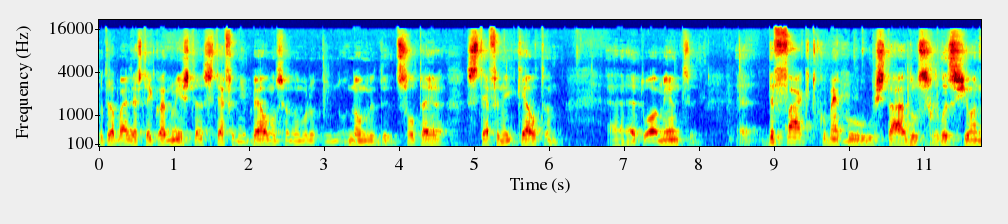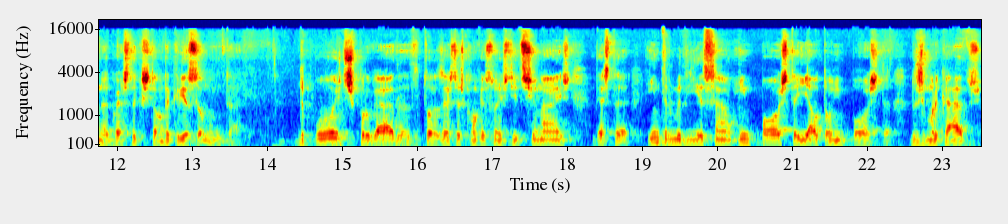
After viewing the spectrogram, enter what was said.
o trabalho desta economista, Stephanie Bell, no seu número, nome de, de solteira, Stephanie Kelton, uh, atualmente, uh, de facto, como é que o Estado se relaciona com esta questão da criação monetária? Depois desprogada de todas estas convenções institucionais, desta intermediação imposta e autoimposta dos mercados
